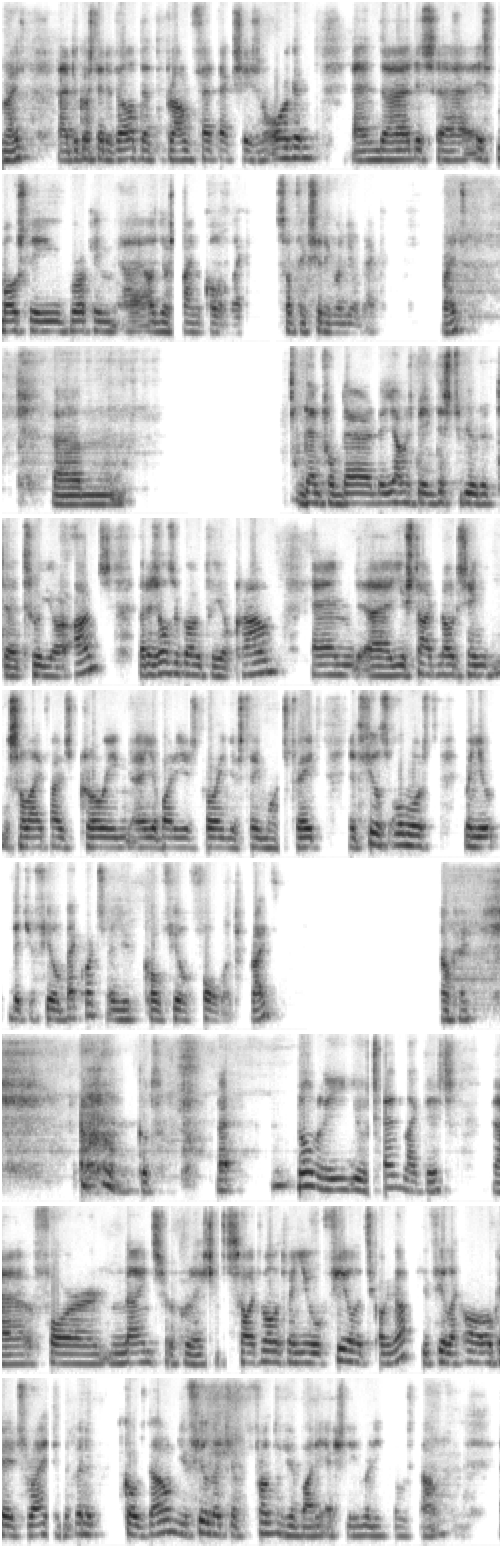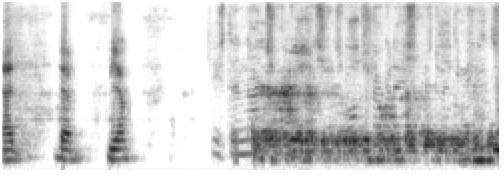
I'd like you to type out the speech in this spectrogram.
right? Uh, because they developed that brown fat actually is an organ, and uh, this uh, is mostly working uh, on your spinal column, like something sitting on your back, right? Um, then from there, the yang is being distributed uh, through your arms, but it's also going to your crown. And uh, you start noticing saliva is growing, uh, your body is growing, you're staying more straight. It feels almost when you that you feel backwards and you go feel forward, right? Okay, good. Uh, normally you stand like this uh, for nine circulations. So at the moment when you feel it's going up, you feel like, oh, okay, it's rising. But when it goes down, you feel that your front of your body actually really goes down. And the yeah. Is the nine circulations one circulation of 20 minutes?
